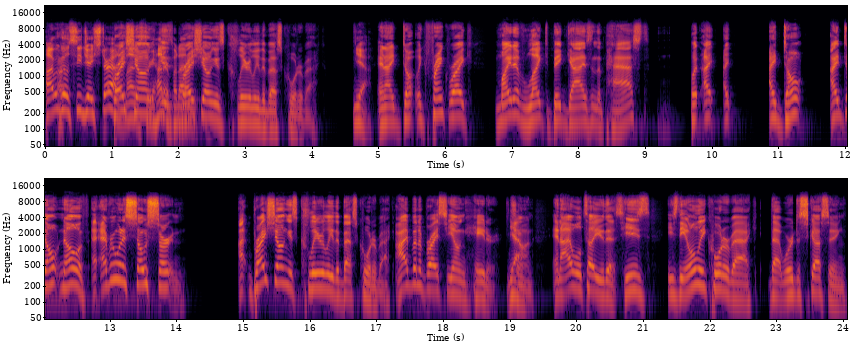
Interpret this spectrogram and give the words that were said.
I would go C.J. Stroud. Uh, Bryce Young is but I'm- Bryce Young is clearly the best quarterback. yeah, And I don't like Frank Reich might have liked big guys in the past, but I I I don't I don't know if everyone is so certain. I, Bryce Young is clearly the best quarterback. I've been a Bryce Young hater, Yeah. Sean, and I will tell you this: he's he's the only quarterback that we're discussing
